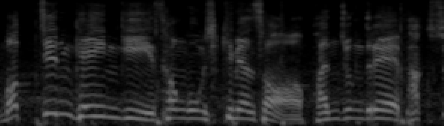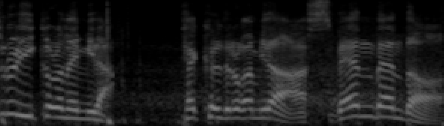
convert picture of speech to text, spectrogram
멋진 개인기 성공시키면서 관중들의 박수를 이끌어냅니다. 태클 들어갑니다. 스벤 벤더.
